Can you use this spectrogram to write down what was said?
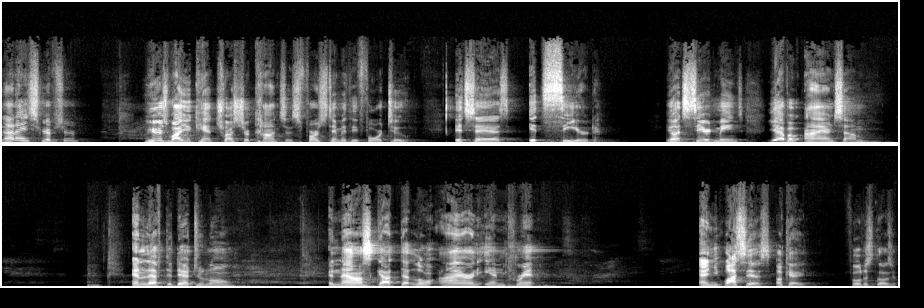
That ain't scripture. Here's why you can't trust your conscience. 1 Timothy 4 2 it says it's seared. You know what seared means? You ever ironed something and left it there too long? And now it's got that little iron imprint. And you, watch this. Okay, full disclosure.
